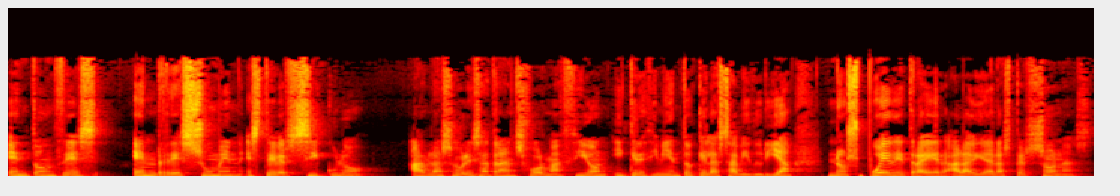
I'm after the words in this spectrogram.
Entonces, en resumen, este versículo habla sobre esa transformación y crecimiento que la sabiduría nos puede traer a la vida de las personas.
